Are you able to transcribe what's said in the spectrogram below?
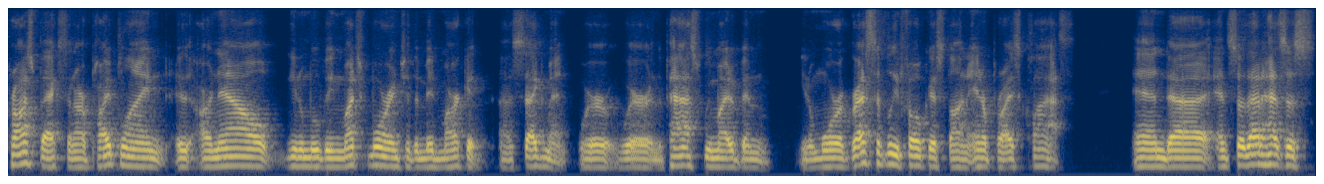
prospects and our pipeline uh, are now, you know, moving much more into the mid market uh, segment, where where in the past we might have been, you know, more aggressively focused on enterprise class, and uh, and so that has us,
